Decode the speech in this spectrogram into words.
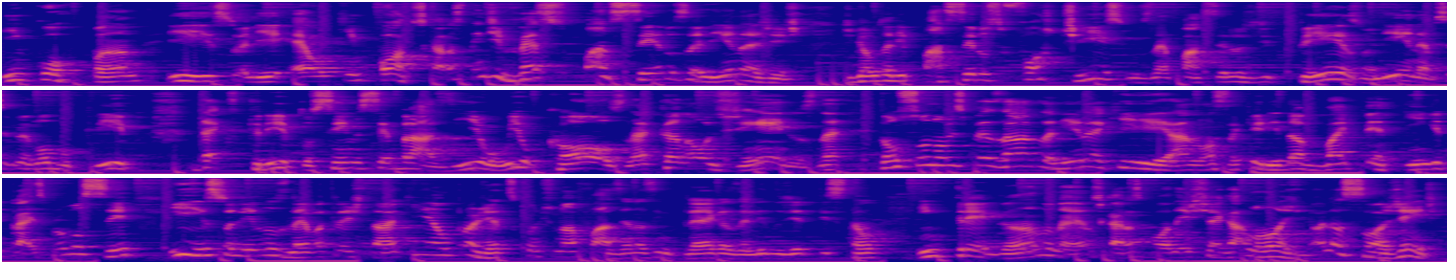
encorpando e isso ali é o que importa. Os caras têm diversos parceiros ali, né, gente, digamos ali parceiros fortíssimos, né, parceiros de peso ali, né, você vê Lobo Cripto, Dex Cripto, CMC Brasil, Will Calls, né, Canal Gênios, né, então são nomes pesados ali, né, que a nossa querida Viper King traz para você e isso ali nos leva a acreditar que é um projeto se continuar fazendo as entregas ali do jeito que estão entregando, né? Os caras podem chegar longe. Olha só, gente,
